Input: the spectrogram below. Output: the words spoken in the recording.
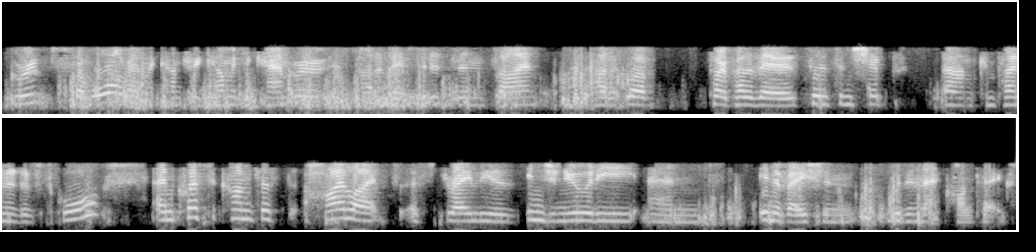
groups from all around the country coming to Canberra as part of their citizen science, part of, well, sorry, part of their citizenship um, component of school. And Questacon just highlights Australia's ingenuity and innovation within that context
